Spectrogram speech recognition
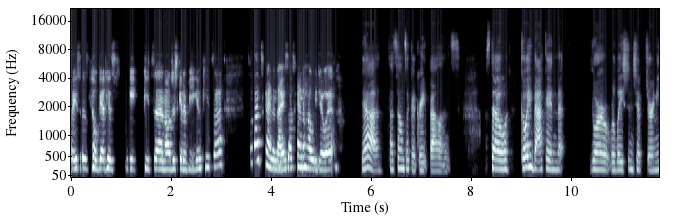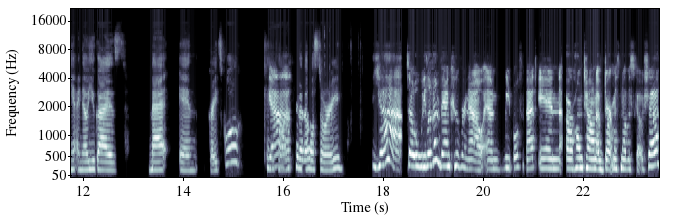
places, he'll get his meat pizza and I'll just get a vegan pizza. So that's kind of mm-hmm. nice. That's kind of how we do it. Yeah, that sounds like a great balance. So going back in your relationship journey, I know you guys met in grade school. Can yeah. you tell us the whole story? Yeah. So we live in Vancouver now, and we both met in our hometown of Dartmouth, Nova Scotia,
